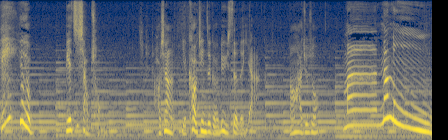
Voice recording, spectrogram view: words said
诶，又有别只小虫，好像也靠近这个绿色的芽，然后他就说：“妈，那努。”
